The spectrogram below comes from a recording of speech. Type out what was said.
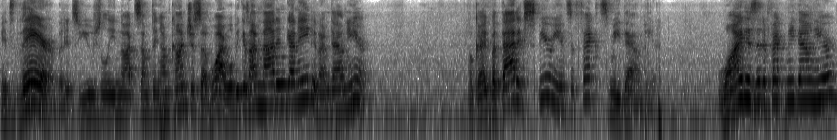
It's there, but it's usually not something I'm conscious of. Why? Well, because I'm not in Gan Eden. I'm down here. Okay, but that experience affects me down here. Why does it affect me down here?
